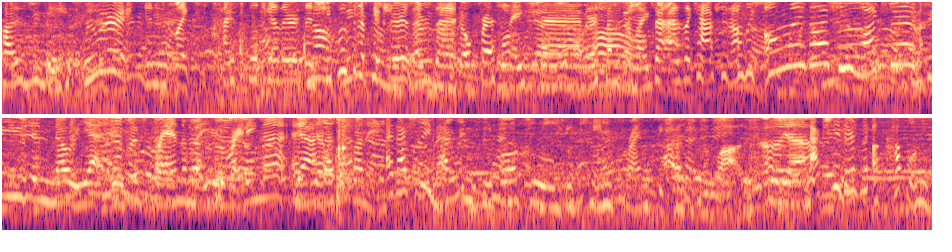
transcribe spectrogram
I love it. How did you meet? We were in like high school together. Then she posted a picture that said Go Fresh Nation or something um, like that that. as a caption. I was like, oh my gosh, you watched it. So you didn't know yet. It was just random that you were writing that, and Yeah. that's funny. I've actually met some people who became friends because of the vlogs. Oh yeah. Actually, there's a couple who's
